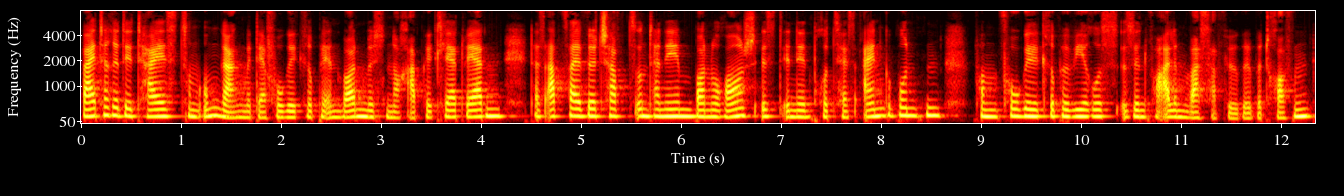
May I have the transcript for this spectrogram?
Weitere Details zum Umgang mit der Vogelgrippe in Bonn müssen noch abgeklärt werden. Das Abfallwirtschaftsunternehmen Bonn Orange ist in den Prozess eingebunden. Vom Vogelgrippevirus sind vor allem Wasservögel betroffen.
